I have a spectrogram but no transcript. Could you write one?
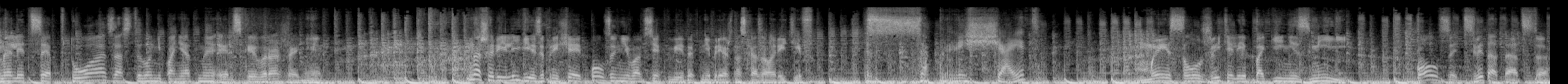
На лице Птуа застыло непонятное эльское выражение. «Наша религия запрещает ползание во всех видах», небрежно сказал Ретив. «Запрещает?» «Мы служители богини-змеи. Ползать – святотатство».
